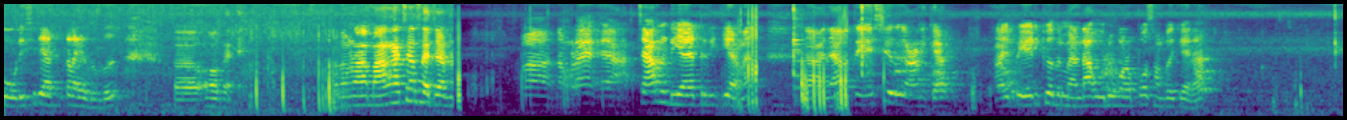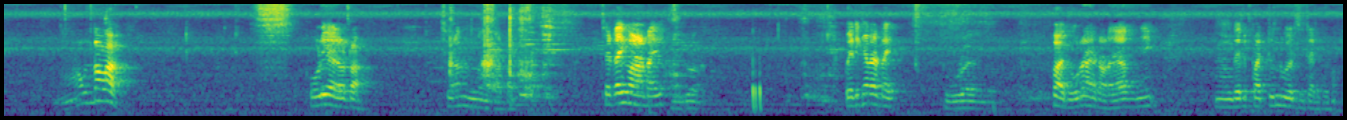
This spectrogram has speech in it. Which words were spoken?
കോടീശ്ശേരി ആക്കി കളയുന്നത് ഓക്കെ നമ്മൾ മാങ്ങാച്ചാർ സെറ്റാണ് നമ്മുടെ അച്ചാർ റെഡി ആയിട്ടിരിക്കുകയാണ്. ഞാൻ ടേസ്റ്റ് ചെയ്ത് കാണിക്കാം. അത് പേടിക്കൊന്നും വേണ്ട. ഒരു കുഴപ്പവും സംഭവിക്കില്ല ഉണ്ടോ? പൊളിയാണ് കേട്ടോ. ചേട്ടൻ നിന്ന് കേട്ടോ. ചേട്ടായി വേണേ പേടിക്കണ്ടേ ഇപ്പം ചൂടായിട്ടോ. ഞാൻ ഇനി എന്തെങ്കിലും പറ്റുമെന്ന് പേടിച്ചിട്ടായിരിക്കണം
